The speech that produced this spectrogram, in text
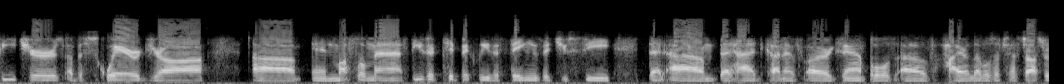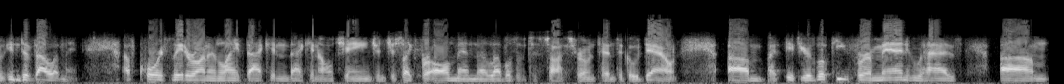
features of a square jaw. Um, and muscle mass. These are typically the things that you see that um, that had kind of are examples of higher levels of testosterone in development. Of course, later on in life, that can that can all change, and just like for all men, the levels of testosterone tend to go down. Um, but if you're looking for a man who has um,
